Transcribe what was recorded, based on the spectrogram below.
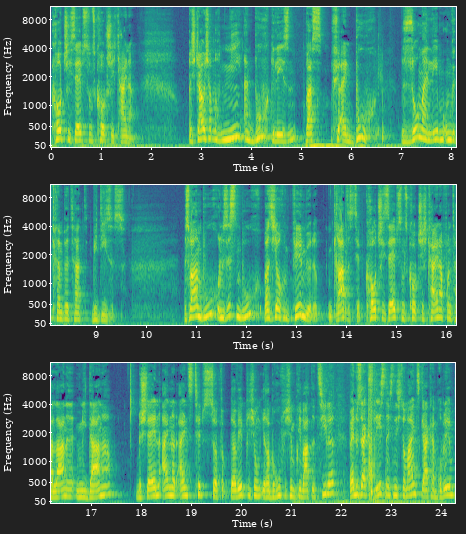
coach dich selbst, sonst coach dich keiner. Und ich glaube, ich habe noch nie ein Buch gelesen, was für ein Buch so mein Leben umgekrempelt hat wie dieses. Es war ein Buch und es ist ein Buch, was ich auch empfehlen würde. Ein Gratis-Tipp. Coach dich selbst, sonst coach dich keiner von Talane Midana bestellen 101 Tipps zur Verwirklichung ihrer beruflichen und privaten Ziele. Wenn du sagst, lesen ist nicht so meins, gar kein Problem.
